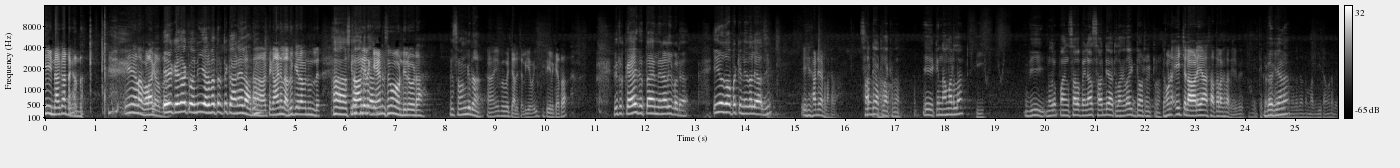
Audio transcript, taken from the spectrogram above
ਇਹ ਇੰਨਾ ਘੱਟ ਖਾਂਦਾ। ਇਹ ਵਾਲਾ ਬੜਾ ਖਾਂਦਾ। ਇਹ ਕਹਿੰਦਾ ਕੋਈ ਨਹੀਂ ਯਾਰ ਮੈਂ ਤਾਂ ਟਿਕਾਣੇ ਲਾ ਦੂੰ। ਹਾਂ ਟਿਕਾਣੇ ਲਾ ਦੂ ਕਿਰਾ ਮੈਨੂੰ ਲ- ਹਾਂ ਇਹਨੂੰ ਸਟਾਰਟ ਤੇਲ ਕਹਿਣ ਸੁਭਾਉਣ ਦੀ ਲੋੜ ਆ। ਇਹ ਸੰਗ ਦਾ। ਹਾਂ ਇਹ ਕੋਈ ਚੱਲ ਚੱਲੀਏ ਬਾਈ ਤੇਲ ਕਹਤਾ। ਵੀ ਤੂੰ ਕਹਿ ਹੀ ਦਿੱਤਾ ਇੰਨੇ ਨਾਲ ਹੀ ਬੜਿਆ ਇਹ ਉਦੋਂ ਆਪਾਂ ਕਿੰਨੇ ਦਾ ਲਿਆ ਸੀ? ਇਹ 8.5 ਲੱਖ ਦਾ। 8.5 ਲੱਖ ਦਾ। ਇਹ ਕਿੰਨਾ ਆ? ਕੀ 20 ਮਤਲਬ 5 ਸਾਲ ਪਹਿਲਾਂ 8.5 ਲੱਖ ਦਾ ਏਡਾ ਟਰੈਕਟਰ। ਤੇ ਹੁਣ ਇਹ ਚਲਾ ਲਿਆ 7 ਲੱਖ ਦਾ ਫਿਰ ਵੀ ਇੱਥੇ ਵਿਕ ਜਾਣਾ। ਉਹਦਾ ਤਾਂ ਮਰਜ਼ੀ ਰਾਉਣ ਦੇ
